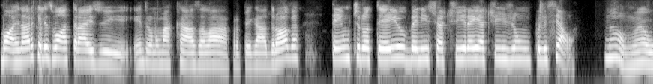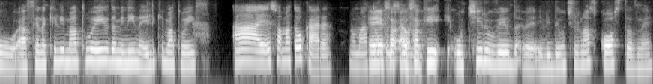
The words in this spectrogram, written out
Morre. Na hora que eles vão atrás de. entram numa casa lá pra pegar a droga, tem um tiroteio, o Benício atira e atinge um policial. Não, não é o, a cena que ele mata o ex da menina, ele que mata o ex. Ah, ele só matou o cara. Não matou É, o só, policial. só não. que o tiro veio, da- ele deu um tiro nas costas, né?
